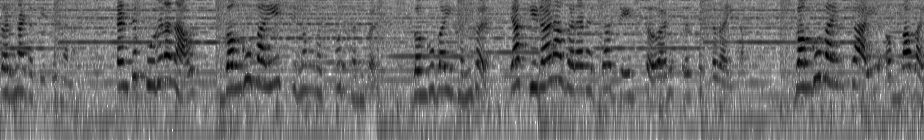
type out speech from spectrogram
कर्नाटक येथे झाला. त्यांचे पूर्ण नाव गंगूबाई चिनमस्पूर हनगळ गंगूबाई हनगळ या किराणा घराण्याच्या ज्येष्ठ आणि प्रसिद्ध गायिका. गंगूबाईंच्या आई अंबाबाई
